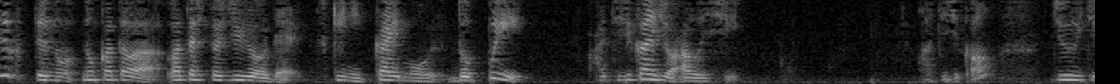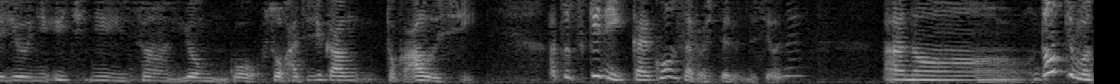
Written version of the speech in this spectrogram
塾っていうのの方は私と授業で月に1回もうどっぷり8時間以上会うし8時間 ?11,12,1,2,3,4,5 そう8時間とか会うし。あと月に1回コンサルをしてるんですよね。あのどっちも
